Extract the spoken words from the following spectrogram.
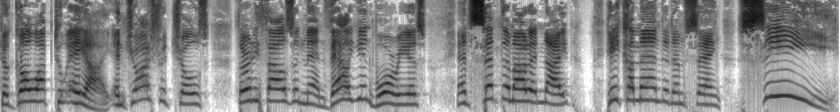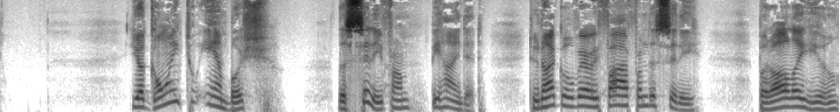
to go up to Ai. And Joshua chose 30,000 men, valiant warriors, and sent them out at night. He commanded them saying, see, you're going to ambush the city from behind it. Do not go very far from the city, but all of you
